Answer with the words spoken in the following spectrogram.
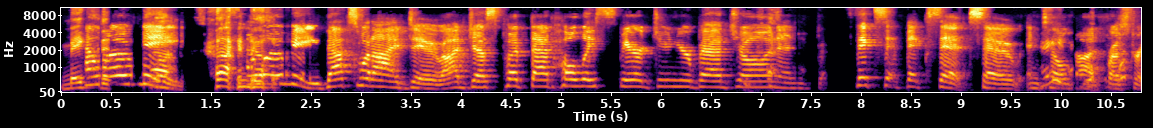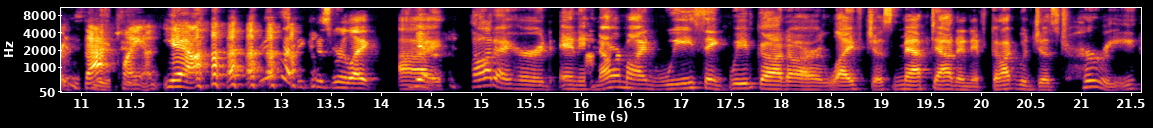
make Hello, me. I know. Hello, me. That's what I do. I just put that Holy Spirit Junior badge on and fix it, fix it. So until hey, God frustrates that plan. Yeah. yeah. Because we're like, I yeah. thought I heard, and in our mind, we think we've got our life just mapped out. And if God would just hurry,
